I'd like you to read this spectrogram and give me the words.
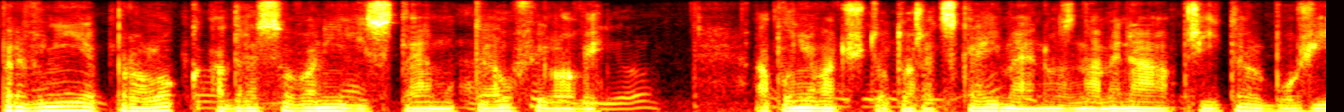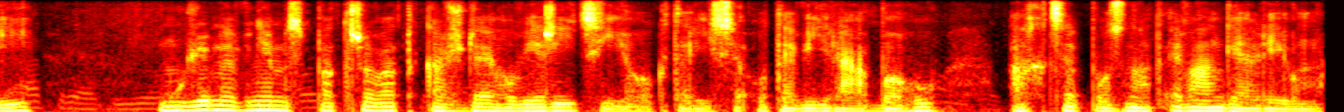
První je prolog adresovaný jistému Teofilovi, a poněvadž toto řecké jméno znamená přítel boží, můžeme v něm spatřovat každého věřícího, který se otevírá Bohu a chce poznat evangelium.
